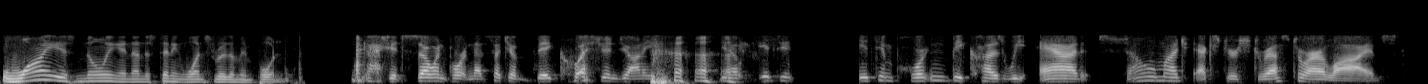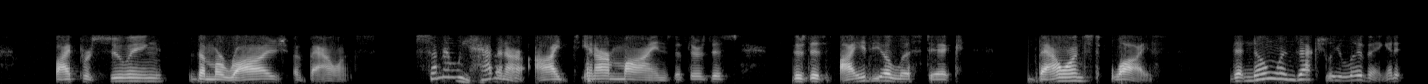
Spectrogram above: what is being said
Why is knowing and understanding one's rhythm important? Gosh, it's so important. That's such a big question, Johnny. you know, it's it, it's important because we add so much extra stress to our lives by pursuing the mirage of balance. Somehow we have in our in our minds that there's this there's this idealistic balanced life that no one's actually living. And it,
